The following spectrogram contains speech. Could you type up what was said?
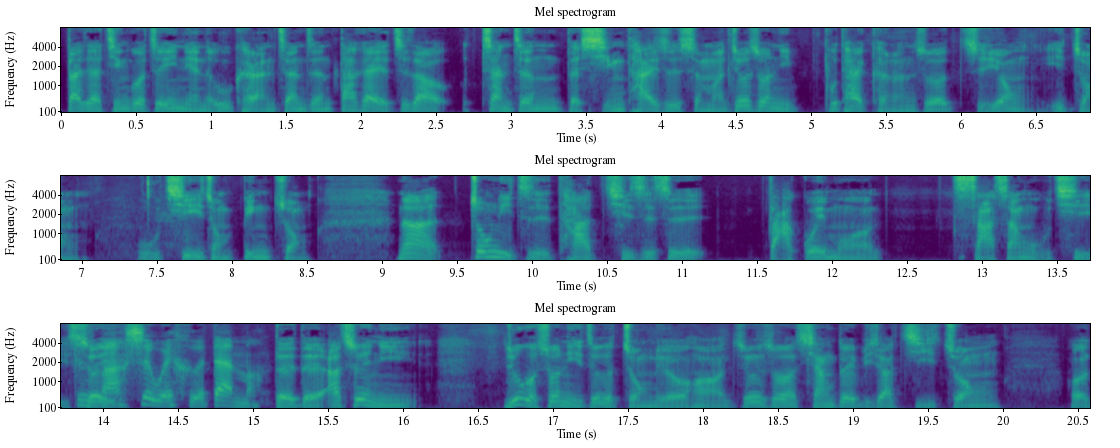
大家经过这一年的乌克兰战争，大概也知道战争的形态是什么，就是说你不太可能说只用一种武器、一种兵种。那中粒子它其实是大规模杀伤武器，所以把它视为核弹嘛？对对啊，所以你如果说你这个肿瘤哈，就是说相对比较集中，或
